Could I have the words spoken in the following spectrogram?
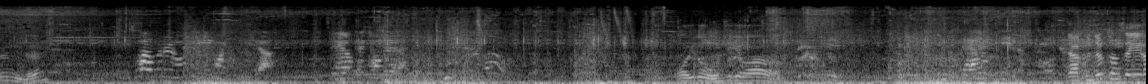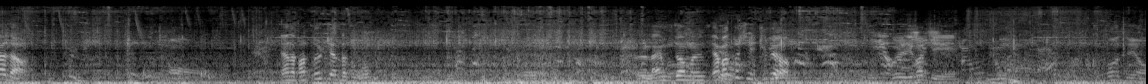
했는데? 어 이거 오지게 와. 야 근접점 세게 가자 어. 야나 밭돌지 한다 저거 어, 라인 무조 한번 해줄게. 야 밭돌씨 죽여 뭘 이거지 그거지 형.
